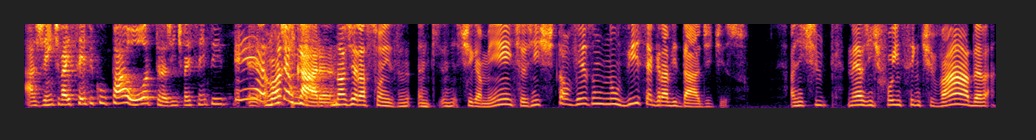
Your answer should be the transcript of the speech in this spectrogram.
a gente vai sempre culpar a outra, a gente vai sempre. É, é acho é o cara. nas gerações antigamente, a gente talvez não, visse a gravidade disso. A gente, né, a gente foi incentivada.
